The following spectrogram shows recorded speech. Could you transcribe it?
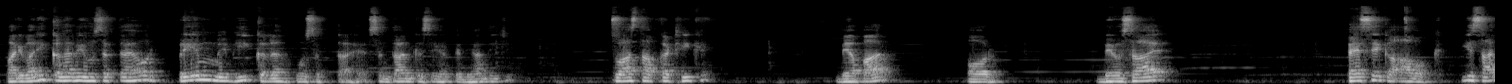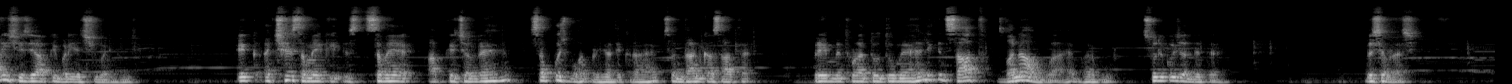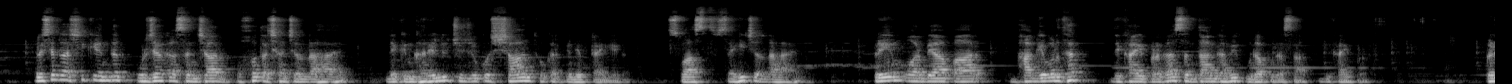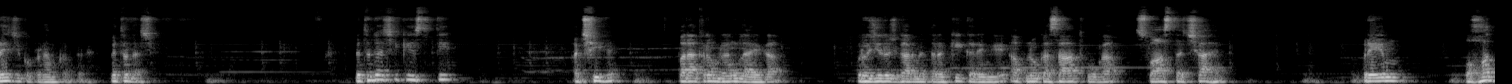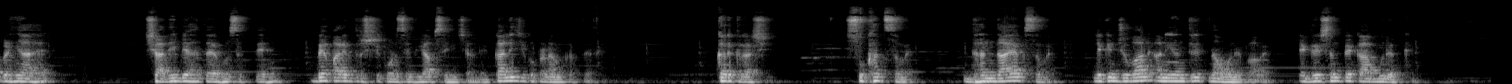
पारिवारिक कलह भी हो सकता है और प्रेम में भी कलह हो सकता है। संतान के सेहत पे ध्यान दीजिए। स्वास्थ्य आपका ठीक है। व्यापार और व्यवसाय, पैसे का आवक, ये सारी चीज़ें आपकी बड़ी अच्छी बनी हुई है। एक अच्छे समय की, समय आपके चल रहे हैं। सब कुछ बहुत बढ़िया दिख रहा है। संतान का साथ है। प्रेम में थोड़ा तो में है, लेकिन साथ बना हुआ है भरपूर। सूर्य को जल देते रहे। वृषभ राशि। वृषभ राशि के अंदर ऊर्जा का संचार बहुत अच्छा चल रहा है, लेकिन घरेलू चीज़ों को शांत होकर के निपटाइएगा। स्वास्थ्य सही चल रहा है। प्रेम और व्यापार भाग्यवर्धक दिखाई पड़ेगा, संतान का भी पूरा पूरा साथ दिखाई पड़ रहा गणेश जी को प्रणाम करते रहे। मिथुन राशि। मिथुन राशि की स्थिति अच्छी है, पराक्रम रंग लाएगा रोजी रोज़गार में तरक्की करेंगे, अपनों का साथ होगा, स्वास्थ्य अच्छा है। प्रेम बहुत बढ़िया है। शादी ब्याह तय हो सकते हैं। व्यापारिक दृष्टिकोण से भी आप सही चल रहे काली जी को प्रणाम करते रहे कर्क राशि, सुखद समय, धनदायक समय, लेकिन ज़ुबान अनियंत्रित ना होने पावे। एग्रेशन पे काबू रखें।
